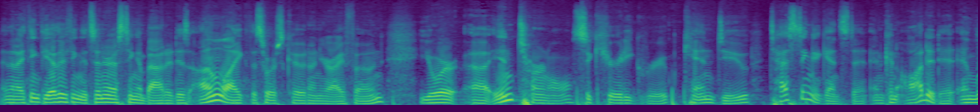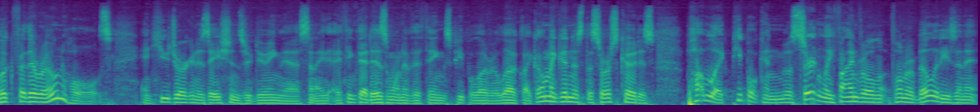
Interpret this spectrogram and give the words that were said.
And then I think the other thing that's interesting about it is, unlike the source code on your iPhone, your uh, internal security group can do testing against it and can audit it and look for their own holes. And huge organizations are doing this, and I, I think that is one of the things people overlook. Like, oh my goodness, the source code is public. People can most certainly find vul- vulnerabilities in it,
